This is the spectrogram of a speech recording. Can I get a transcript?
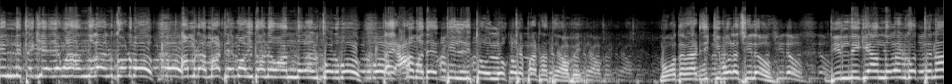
দিল্লিতে গিয়ে যেমন আন্দোলন করব, আমরা মাঠে ময়দানেও আন্দোলন করব। তাই আমাদের দিল্লিতেও লোককে পাঠাতে হবে। মমতা ব্যানার্জি কি বলেছিল? দিল্লি গিয়ে আন্দোলন করতে না?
